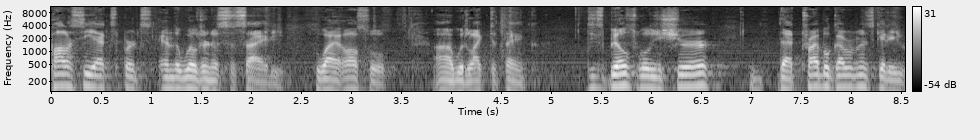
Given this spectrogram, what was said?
policy experts, and the Wilderness Society, who I also uh, would like to thank. These bills will ensure that tribal governments get a,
